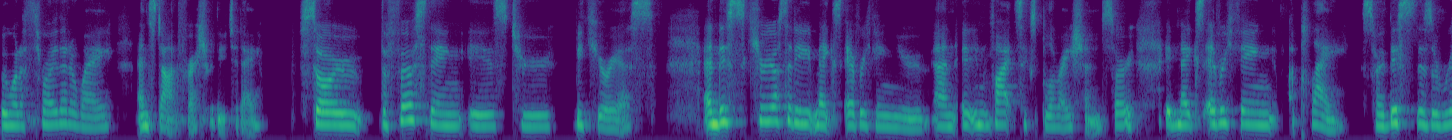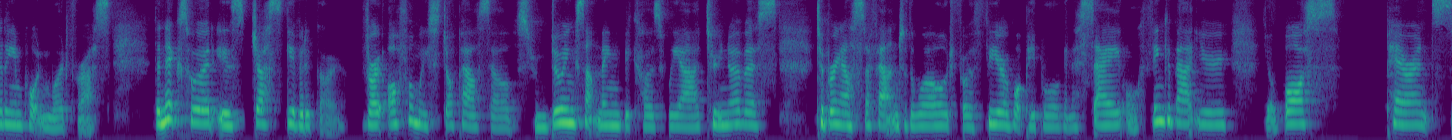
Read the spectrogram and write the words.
We want to throw that away and start fresh with you today. So, the first thing is to be curious. And this curiosity makes everything new and it invites exploration. So, it makes everything a play. So, this is a really important word for us. The next word is just give it a go. Very often we stop ourselves from doing something because we are too nervous to bring our stuff out into the world for fear of what people are going to say or think about you, your boss, parents,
